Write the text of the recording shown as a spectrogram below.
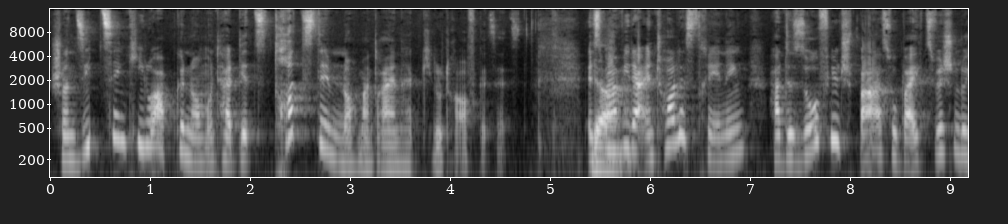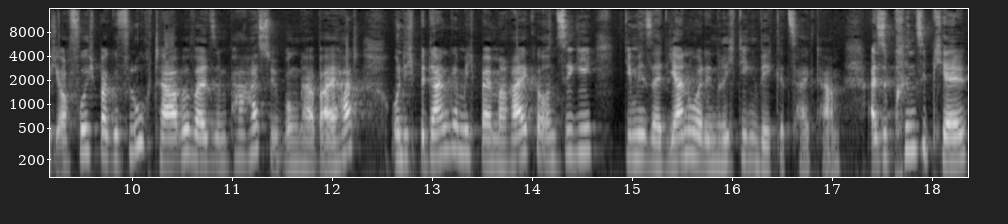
schon 17 Kilo abgenommen und hat jetzt trotzdem nochmal dreieinhalb Kilo draufgesetzt. Es ja. war wieder ein tolles Training, hatte so viel Spaß, wobei ich zwischendurch auch furchtbar geflucht habe, weil sie ein paar Hassübungen dabei hat. Und ich bedanke mich bei Mareike und Sigi, die mir seit Januar den richtigen Weg gezeigt haben. Also prinzipiell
